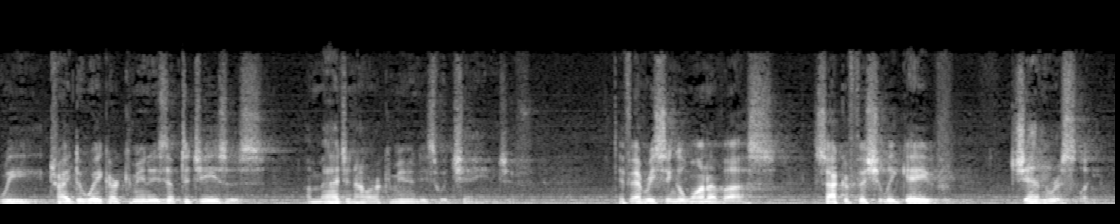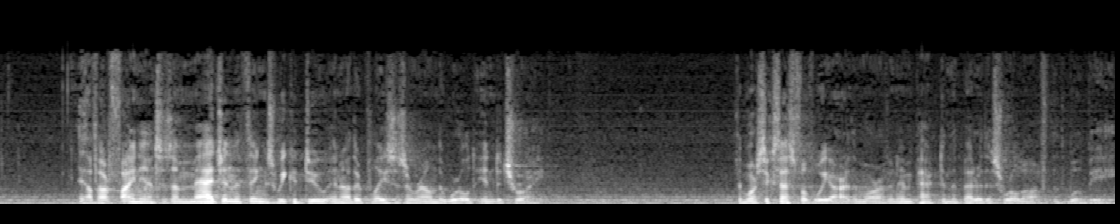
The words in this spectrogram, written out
we tried to wake our communities up to Jesus, imagine how our communities would change. If, if every single one of us sacrificially gave generously of our finances, imagine the things we could do in other places around the world in Detroit. The more successful we are, the more of an impact and the better this world off will be.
